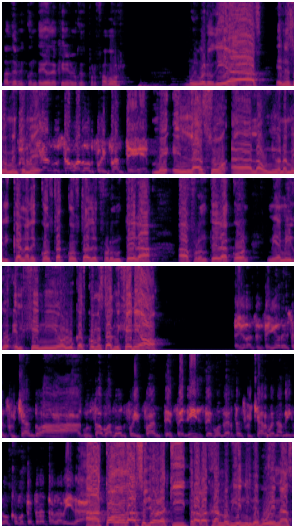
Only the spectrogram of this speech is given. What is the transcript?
Pásame contenido del genio Lucas, por favor. Muy buenos días. En ese momento buenos me, días, Gustavo Adolfo Infante. me enlazo a la Unión Americana de costa a costa, de frontera a frontera con mi amigo el genio Lucas. ¿Cómo estás, mi genio? Señoras y señores, escuchando a Gustavo Adolfo Infante. Feliz de volverte a escuchar, buen amigo. ¿Cómo te trata la vida? A todo dar, señor, aquí trabajando bien y de buenas,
